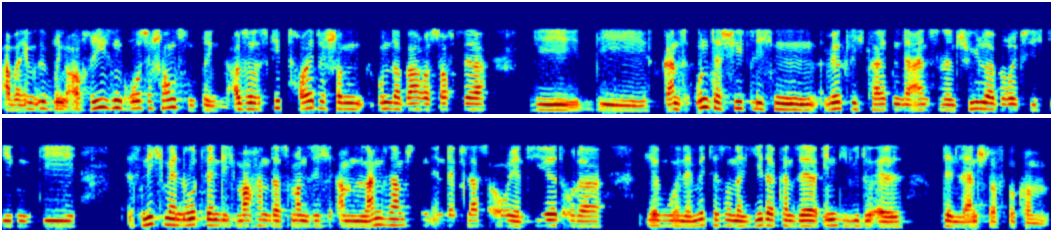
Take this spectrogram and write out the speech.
aber im Übrigen auch riesengroße Chancen bringen. Also es gibt heute schon wunderbare Software, die die ganz unterschiedlichen Möglichkeiten der einzelnen Schüler berücksichtigen, die es nicht mehr notwendig machen, dass man sich am langsamsten in der Klasse orientiert oder irgendwo in der Mitte, sondern jeder kann sehr individuell den Lernstoff bekommen.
